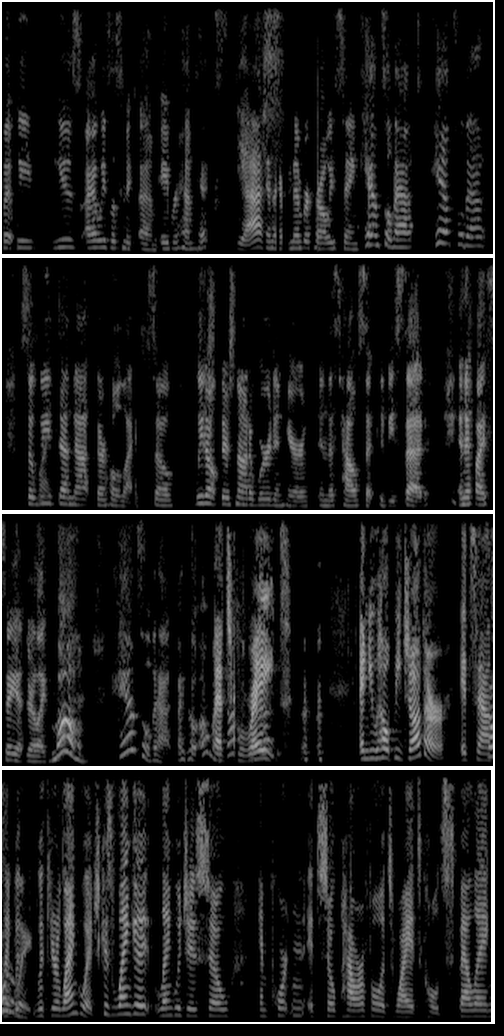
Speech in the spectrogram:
but we use i always listen to um, abraham hicks Yes. and i remember her always saying cancel that cancel that so Right. we've done that their whole life so we don't there's not a word in here in this house that could be said and if i say it they're like mom cancel that i go oh my That's gosh, great. and you help each other. It sounds like with, with your language because language language is so important. It's so powerful. It's why it's called spelling.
